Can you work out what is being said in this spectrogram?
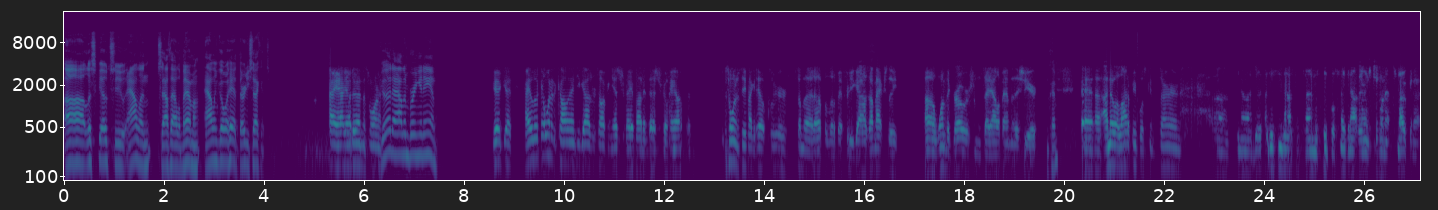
Uh, let's go to Allen, South Alabama. Allen, go ahead. Thirty seconds. Hey, how y'all doing this morning? Good, Allen. Bring it in. Good, good. Hey, look, I wanted to call in. You guys were talking yesterday about industrial hemp. And just wanted to see if I could help clear some of that up a little bit for you guys. I'm actually uh, one of the growers from the state of Alabama this year. Okay. And uh, I know a lot of people's concern, uh, you know, I just, I just see guys concerned with people sneaking out there and stealing it and smoking it.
